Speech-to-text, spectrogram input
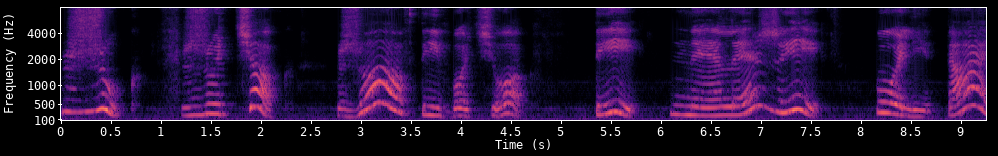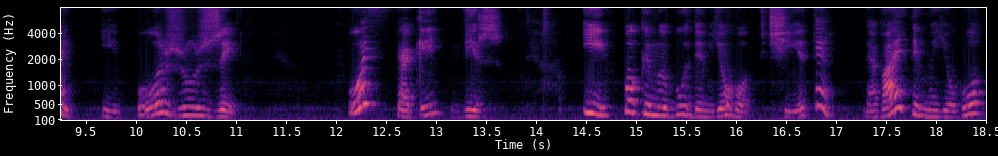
жук, жучок, жовтий бочок. Ти не лежи, політай і пожужи. Ось такий вірш. І поки ми будемо його вчити, давайте ми його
